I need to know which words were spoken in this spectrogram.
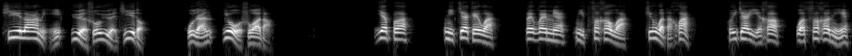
希拉米越说越激动，忽然又说道：“要不你嫁给我，在外面你伺候我，听我的话；回家以后我伺候你，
